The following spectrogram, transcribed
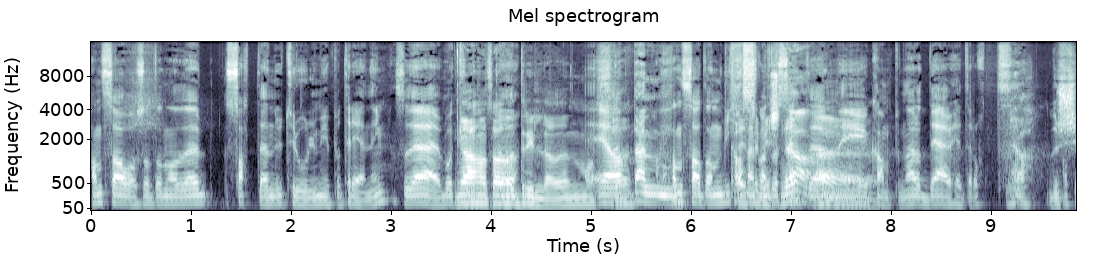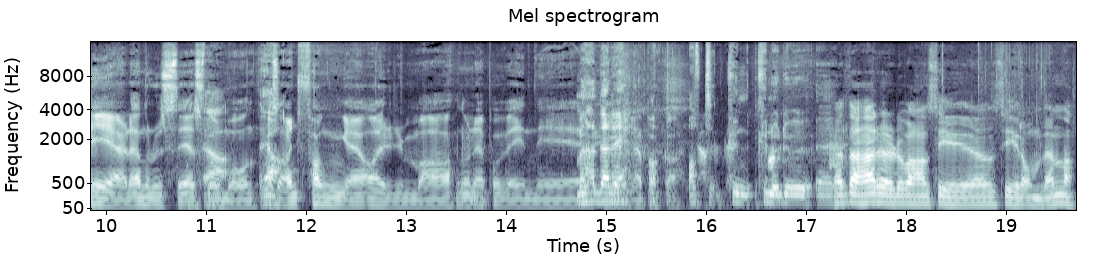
han sa også at han hadde satt den utrolig mye på trening. Så det er jo bare Ja, han sa han hadde drilla den masse. ja, Den- Han sa at han visste han kom til å sette den i kampen her, og det er jo helt rått. Ja. Du ser det når du ser slow-moen. Ja. Altså, han fanger armer når han er på vei ned Men det er det. pakka. At kun, kunne du eh, Vent da, Her hører du hva han sier, sier om den. da. Um,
